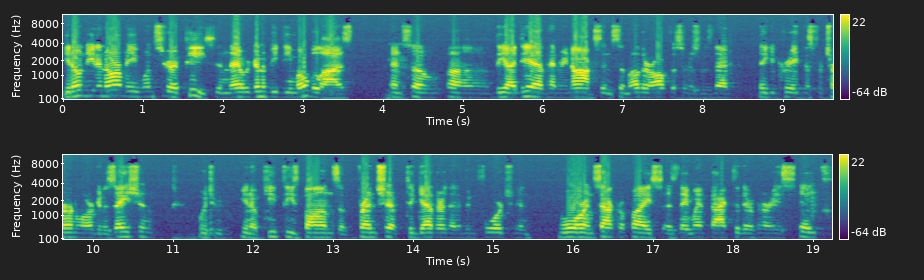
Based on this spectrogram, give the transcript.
you don't need an army once you're at peace, and they were going to be demobilized. And so uh, the idea of Henry Knox and some other officers was that they could create this fraternal organization, which would you know keep these bonds of friendship together that had been forged in war and sacrifice as they went back to their various states.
